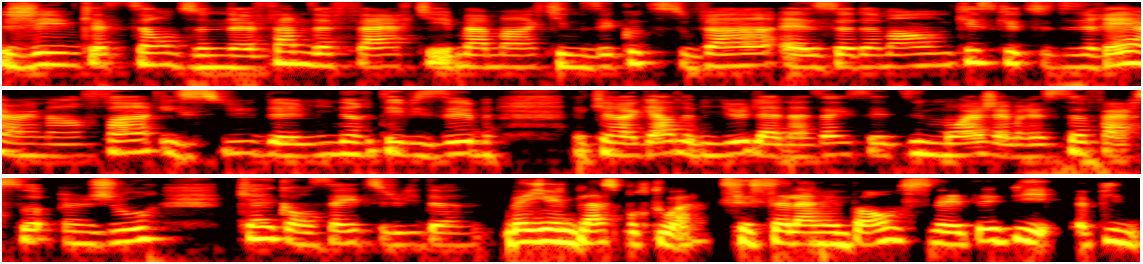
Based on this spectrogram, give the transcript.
J'ai une question d'une femme de fer qui est maman, qui nous écoute souvent. Elle se demande qu'est-ce que tu dirais à un enfant issu de minorité visible qui regarde le milieu de la NASA et se dit moi j'aimerais ça faire ça un jour. Quel conseil tu lui donnes? Ben il y a une place pour toi. C'est ça la réponse. Mais tu puis, puis,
